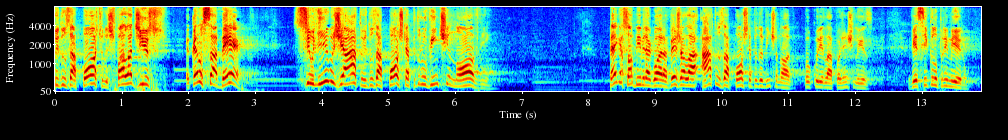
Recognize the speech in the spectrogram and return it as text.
Atos dos Apóstolos fala disso. Eu quero saber se o livro de Atos dos Apóstolos, capítulo 29. Pega a sua Bíblia agora, veja lá, Atos dos Apóstolos, capítulo 29. Procure lá, por gentileza. Versículo 1.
